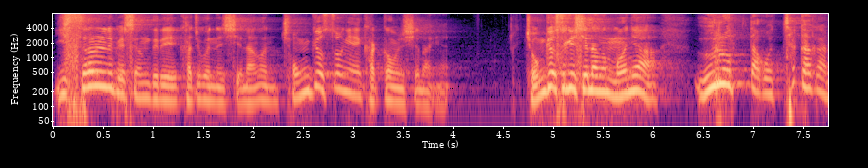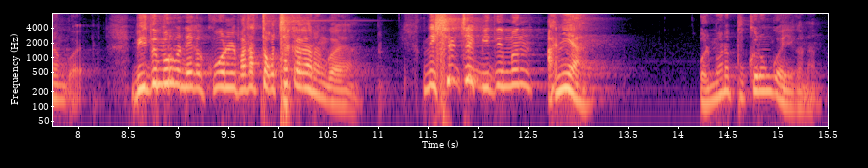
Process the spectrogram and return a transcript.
이스라엘 백성들이 가지고 있는 신앙은 종교성에 가까운 신앙이에요. 종교성의 신앙은 뭐냐? 의롭다고 착각하는 거예요. 믿음으로 내가 구원을 받았다고 착각하는 거예요 근데 실제 믿음은 아니야. 얼마나 부끄러운 거예요 이거는.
